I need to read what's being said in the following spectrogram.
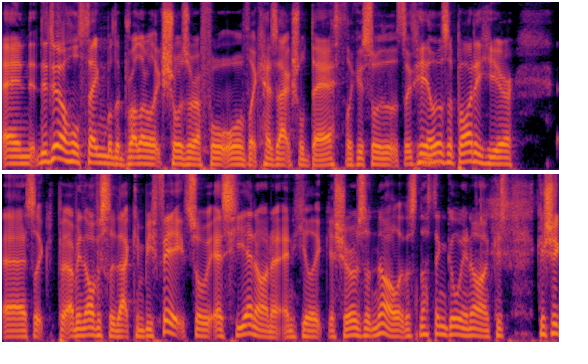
and they do a whole thing where the brother like shows her a photo of like his actual death. Like it's so it's like, hey, there's a body here. Uh, it's like, but I mean, obviously that can be faked. So is he in on it? And he like assures her, no, like there's nothing going on because because she,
